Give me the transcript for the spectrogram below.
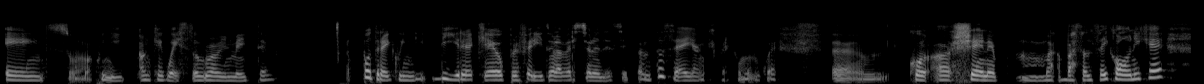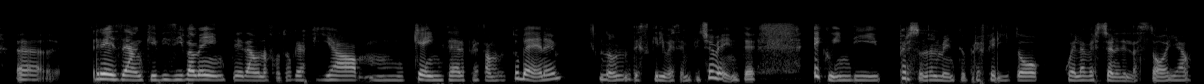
e insomma, quindi anche questo probabilmente Potrei quindi dire che ho preferito la versione del 76, anche perché comunque ehm, ha scene mh, abbastanza iconiche, eh, rese anche visivamente da una fotografia mh, che interpreta molto bene, non descrive semplicemente, e quindi personalmente ho preferito quella versione della storia.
